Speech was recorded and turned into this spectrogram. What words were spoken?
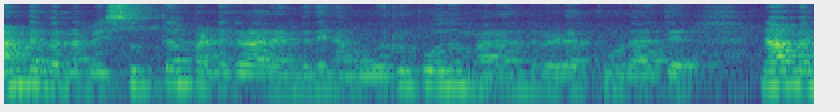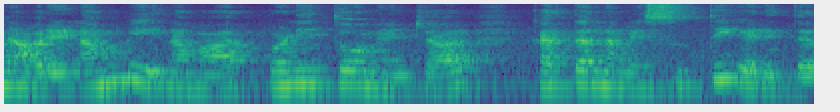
ஆண்டவர் நம்மை சுத்தம் பண்ணுகிறார் என்பதை நம்ம ஒருபோதும் மறந்துவிடக்கூடாது நாம் அவரை நம்பி நாம் அர்ப்பணித்தோம் என்றால் கர்த்தர் நம்மை சுத்திகரித்து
